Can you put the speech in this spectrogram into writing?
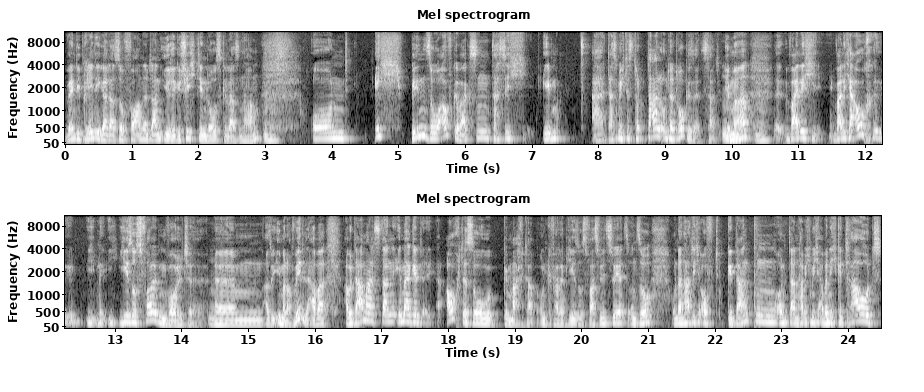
wenn die Prediger da so vorne dann ihre Geschichten losgelassen haben. Und ich bin so aufgewachsen, dass ich eben dass mich das total unter Druck gesetzt hat, immer, äh, weil ich, weil ich ja auch äh, Jesus folgen wollte, ähm, also immer noch will, aber, aber damals dann immer auch das so gemacht habe und gefragt habe, Jesus, was willst du jetzt und so, und dann hatte ich oft Gedanken und dann habe ich mich aber nicht getraut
